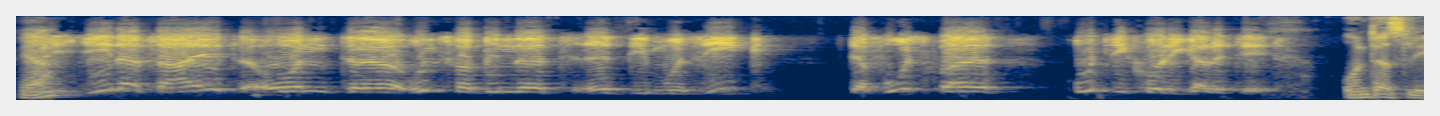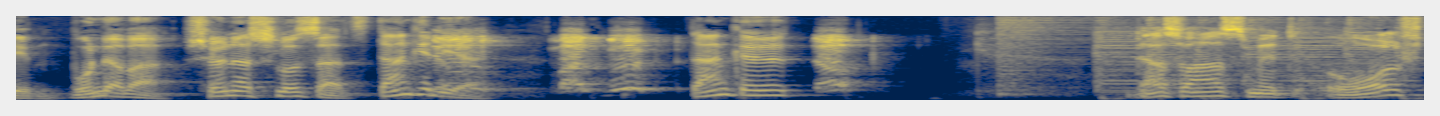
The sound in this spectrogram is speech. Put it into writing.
Ja? Jederzeit und äh, uns verbindet äh, die Musik, der Fußball und die Kollegialität. Und das Leben. Wunderbar. Schöner Schlusssatz. Danke dir. Ja, mach's gut. Danke. Ciao. Das war's mit Rolf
